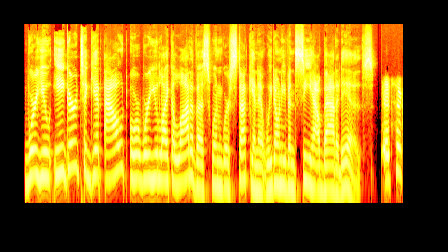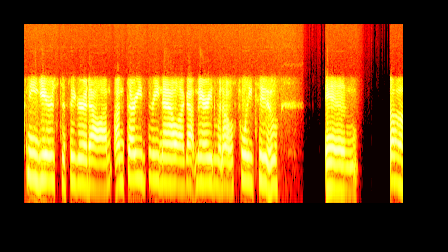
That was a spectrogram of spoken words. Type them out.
Were you eager to get out, or were you like a lot of us when we're stuck in it? We don't even see how bad it is. It took me years to figure it out. I'm I'm 33 now. I got married when I was 22, and oh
